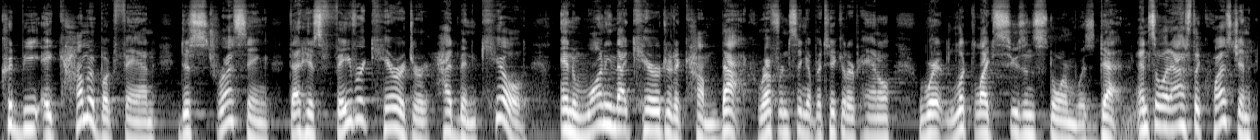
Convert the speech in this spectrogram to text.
could be a comic book fan distressing that his favorite character had been killed and wanting that character to come back, referencing a particular panel where it looked like Susan Storm was dead. And so it asks the question,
